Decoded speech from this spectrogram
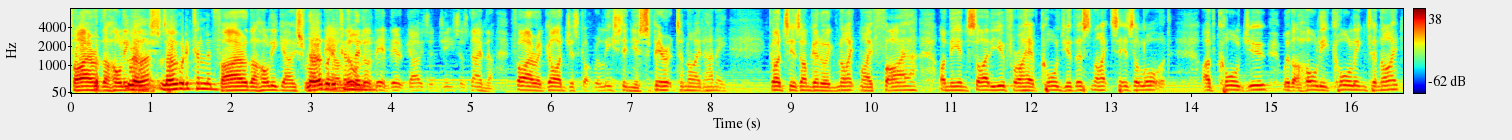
fire of the Holy Ghost. lửa của Đức Thánh Linh Fire of the Holy Ghost right now. Lord, Lord, there, there it goes in Jesus' name. The fire of God just got released in your spirit tonight, honey. God says, I'm going to ignite my fire on the inside of you, for I have called you this night, says the Lord. I've called you with a holy calling tonight,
